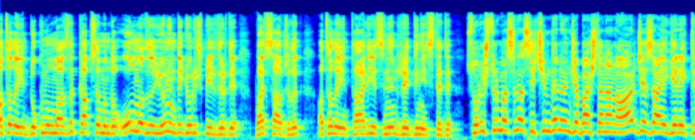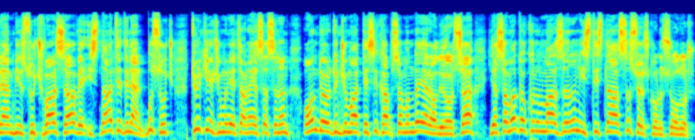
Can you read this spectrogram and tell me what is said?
Atalay'ın dokunulmazlık kapsamında olmadığı yönünde görüş bildirdi. Başsavcılık Atalay'ın tahliyesinin reddini istedi. Soruşturmasına seçimden önce başlanan ağır cezayı gerektiren bir suç varsa ve isnat edilen bu suç Türkiye Cumhuriyeti Anayasası'nın 14. maddesi kapsamında yer alıyorsa yasama dokunulmazlığının istisnası söz konusu olur.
